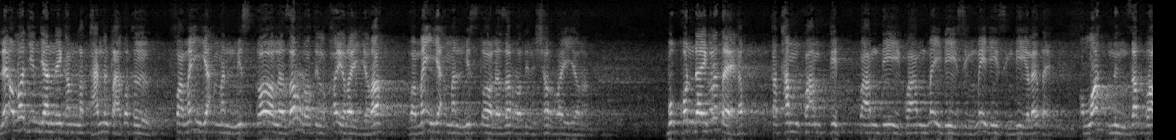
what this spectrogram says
และอัลลอฮ์ยืนยันในคำหลักฐานดังกล่าวก็คือฟะไม่ยะมันมิสกาลซัรรติลขัยไรยะระวะไม่ยะมันมิสกาลซัรรติลชัรไรยะระบุคคลใดก็แล้วแต่ครับกระทำความผิดความดี ความไม่ดีสิ่งไม่ดีสิ่งดีแล้วแต่อัลลอฮ์หนึ่งซัรระ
